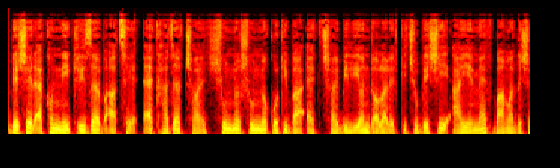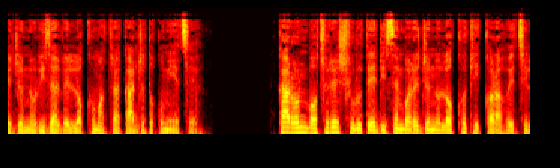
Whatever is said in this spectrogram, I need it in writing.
দেশের এখন নিট রিজার্ভ আছে এক হাজার ছয় শূন্য শূন্য কোটি বা এক ছয় বিলিয়ন ডলারের কিছু বেশি আইএমএফ বাংলাদেশের জন্য রিজার্ভের লক্ষ্যমাত্রা কার্যত কমিয়েছে। কারণ বছরের শুরুতে ডিসেম্বরের জন্য লক্ষ্য ঠিক করা হয়েছিল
